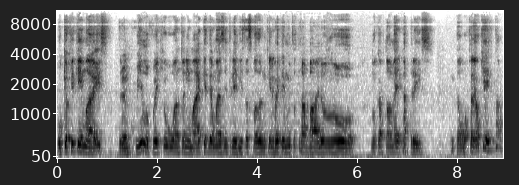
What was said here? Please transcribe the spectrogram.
O que eu fiquei mais tranquilo foi que o Anthony Mike deu umas entrevistas falando que ele vai ter muito trabalho no, no Capitão América 3. Então eu falei, ok, tá.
